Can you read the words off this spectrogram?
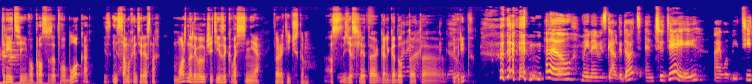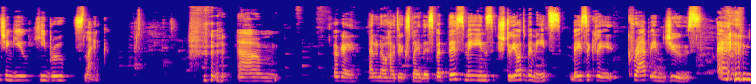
Третий вопрос из этого блока, из, из самых интересных. Можно ли выучить язык во сне? В эротическом. А если это Гальгадот, то это иврит? Hello, my name is Gal Gadot, and today I will be teaching you Hebrew slang. um, okay, I don't know how to explain this, but this means shtuyot b'mitz, basically crap in juice, and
